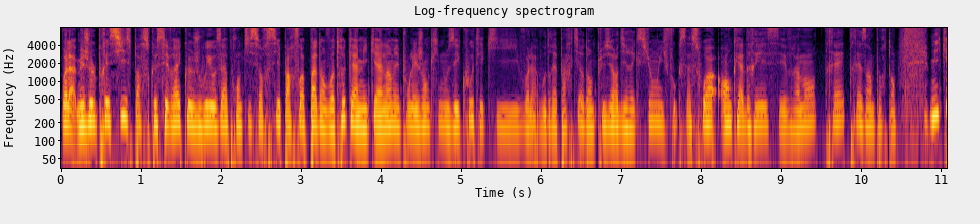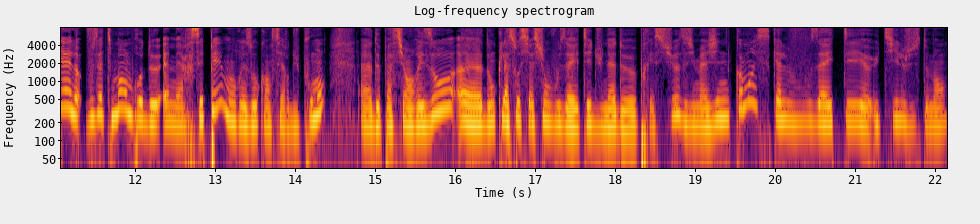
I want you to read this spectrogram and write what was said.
Voilà, mais je le précise parce que c'est vrai que jouer aux apprentis sorciers, parfois pas dans votre cas, Michael, hein, mais pour les gens qui nous écoutent et qui voilà voudraient partir dans plusieurs directions, il faut que ça soit encadré. C'est vraiment très très important. Michael, vous êtes membre de MRCP, mon réseau cancer du poumon, euh, de patients en réseau. Euh, donc l'association vous a été d'une aide précieuse, j'imagine. Comment est-ce qu'elle vous a été euh, utile justement?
